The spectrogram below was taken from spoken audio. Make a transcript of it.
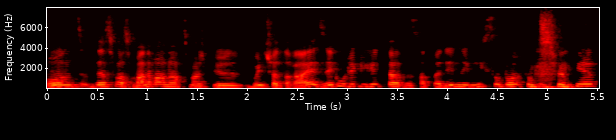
Und das, was meiner Meinung nach zum Beispiel Witcher 3 sehr gut hingekriegt hat, das hat bei denen eben nicht so doll funktioniert.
